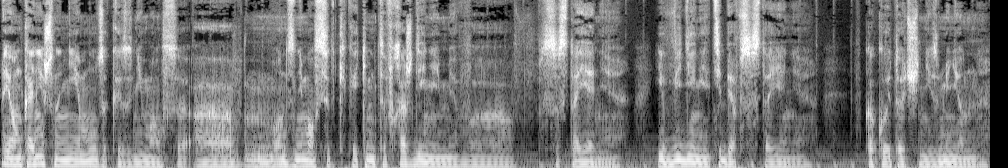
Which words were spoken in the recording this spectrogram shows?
И он, конечно, не музыкой занимался, а он занимался все-таки какими-то вхождениями в состояние и введение тебя в состояние какое-то очень измененное.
